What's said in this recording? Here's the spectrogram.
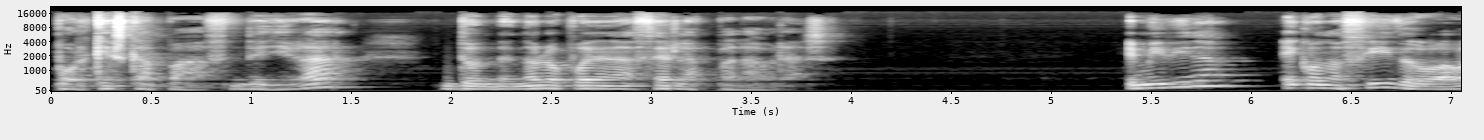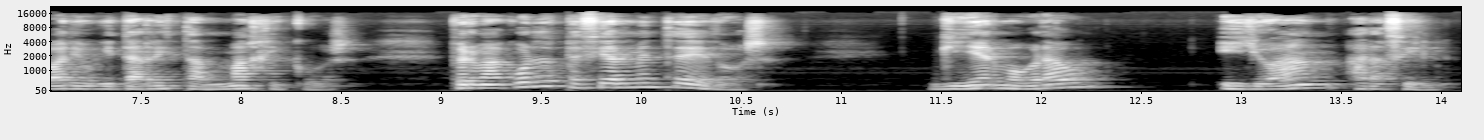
porque es capaz de llegar donde no lo pueden hacer las palabras. En mi vida he conocido a varios guitarristas mágicos, pero me acuerdo especialmente de dos, Guillermo Grau y Joan Aracil.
